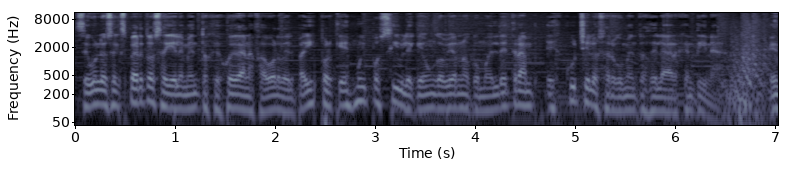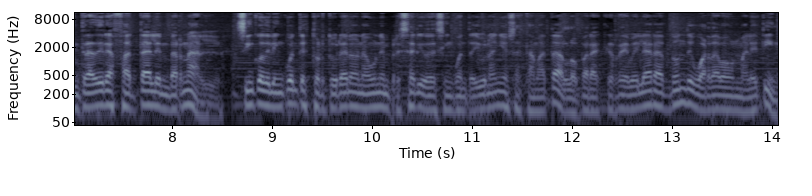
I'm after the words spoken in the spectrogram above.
Según los expertos, hay elementos que juegan a favor del país porque es muy posible que un gobierno como el de Trump escuche los argumentos de la Argentina. Entradera fatal en Bernal. Cinco delincuentes torturaron a un empresario de 51 años hasta matarlo para que revelara dónde guardaba un maletín.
